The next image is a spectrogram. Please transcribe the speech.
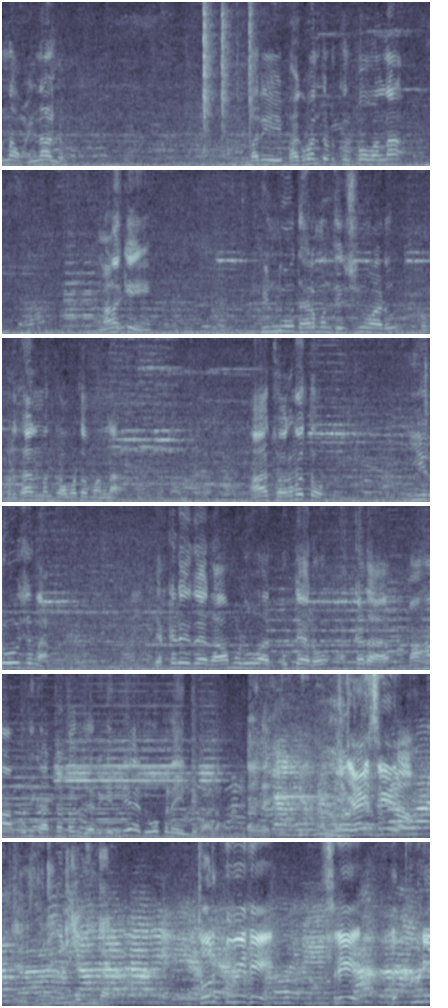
ఉన్నాం ఇన్నాళ్ళు. మరి భగవంతుడి కృప వల్ల మనకి హిందూ ధర్మం తెలిసినవాడు ఒక ప్రధానమంత్రి అవ్వటం వలన ఆ చొరవతో ఈ రోజున ఎక్కడైతే రాముడు వారు పుట్టారో అక్కడ మహా గుడి కట్టడం జరిగింది అది ఓపెన్ అయింది వాళ్ళ జై శ్రీరామ్. తూర్పు వీధి శ్రీ రుక్మిణి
